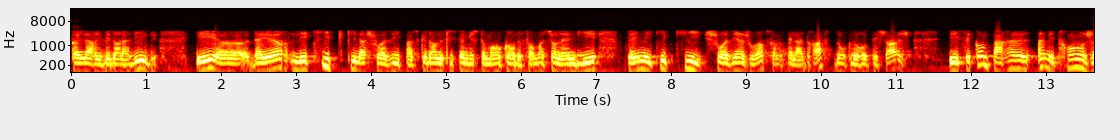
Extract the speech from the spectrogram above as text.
Quand il est arrivé dans la ligue. Et euh, d'ailleurs, l'équipe qu'il a choisie, parce que dans le système justement encore de formation de la NBA, c'est une équipe qui choisit un joueur, ce qu'on appelle la draft, donc le repêchage. Et c'est comme par un, un étrange,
